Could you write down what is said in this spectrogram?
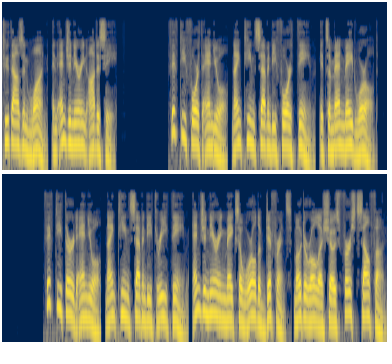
2001, An Engineering Odyssey. 54th Annual, 1974 theme, It's a Man-Made World. 53rd Annual, 1973 theme, Engineering Makes a World of Difference Motorola shows first cell phone.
